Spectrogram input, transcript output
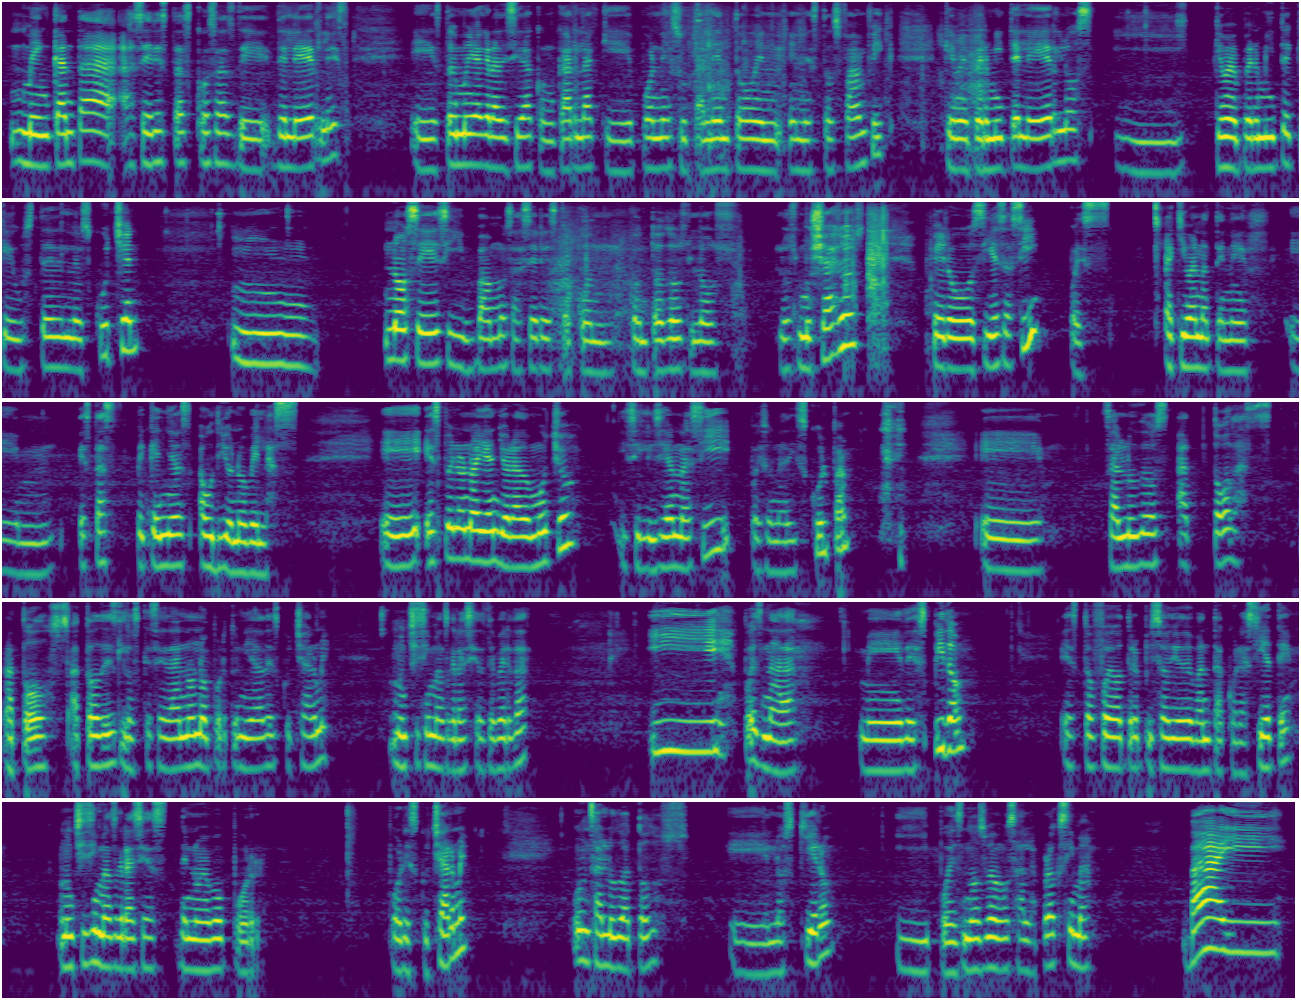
me encanta hacer estas cosas de, leerles. Eh, estoy muy agradecida con Carla que pone su talento en, estos fanfic, que me permite leerlos y que me permite que ustedes lo escuchen. Mm, no sé si vamos a hacer esto con, todos los, los, muchachos, pero si es así, pues aquí van a tener em, estas pequeñas audionovelas. Eh, espero no hayan llorado mucho y si lo hicieron así, pues una disculpa. Eh, saludos a todas, a todos, a todos los que se dan una oportunidad de escucharme. Muchísimas gracias de verdad. Y pues nada, me despido. Esto fue otro episodio de Bantacora 7. muchísimas gracias de nuevo por, por escucharme. Un saludo a todos. Eh, los quiero y pues nos vemos a la próxima. Bye.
